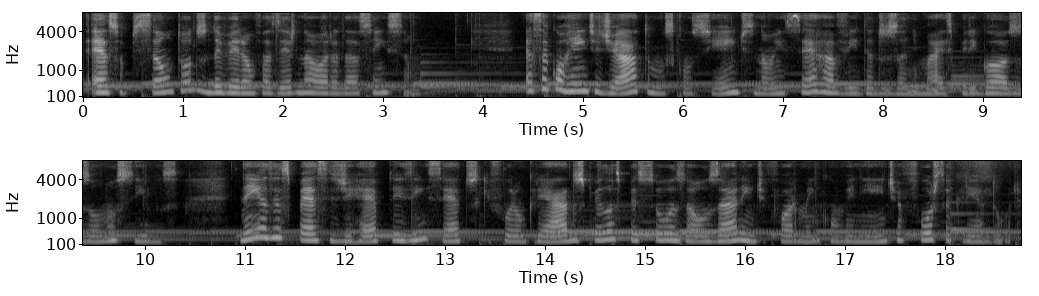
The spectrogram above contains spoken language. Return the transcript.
Essa opção todos deverão fazer na hora da ascensão. Essa corrente de átomos conscientes não encerra a vida dos animais perigosos ou nocivos, nem as espécies de répteis e insetos que foram criados pelas pessoas ao usarem de forma inconveniente a força criadora.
